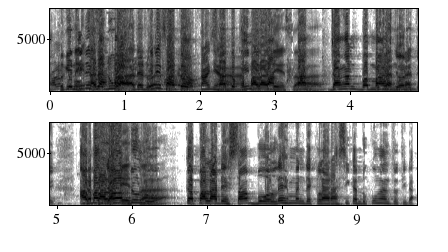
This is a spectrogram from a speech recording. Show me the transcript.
Kalau- Begini, Ini ada fakta. dua, ada dua. Ini satu, faktanya. satu Ini kepala fak- desa. Bang, jangan membahas Bukan, teori. bukan. Abang Kepala jawab desa- dulu, kepala desa boleh mendeklarasikan dukungan atau tidak?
